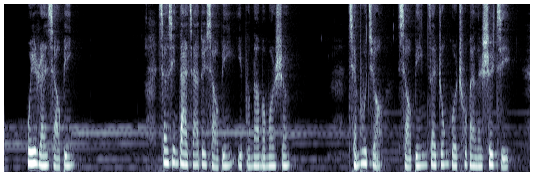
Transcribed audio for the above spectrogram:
——微软小冰。相信大家对小冰已不那么陌生。前不久，小冰在中国出版了诗集《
